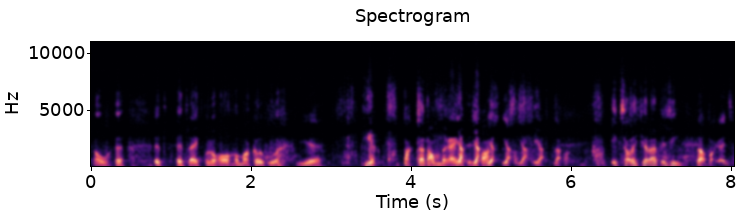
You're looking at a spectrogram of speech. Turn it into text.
nou, eh, het, het lijkt me nogal gemakkelijk hoor. Ja. Hier, pak dat andere eind Ja, ja, vast. ja, ja, ja. Nou, Ik zal het je laten zien. nou, pak het.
